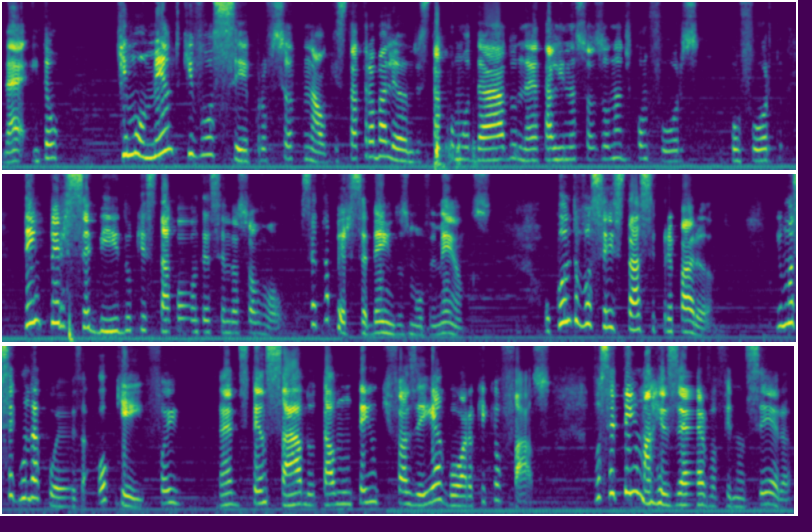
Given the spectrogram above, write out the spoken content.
né? Então, que momento que você, profissional, que está trabalhando, está acomodado, né, está ali na sua zona de conforto, conforto, tem percebido o que está acontecendo à sua volta? Você está percebendo os movimentos? O quanto você está se preparando? E uma segunda coisa, ok, foi né, dispensado, tal, não tenho o que fazer, e agora, o que, que eu faço? Você tem uma reserva financeira?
